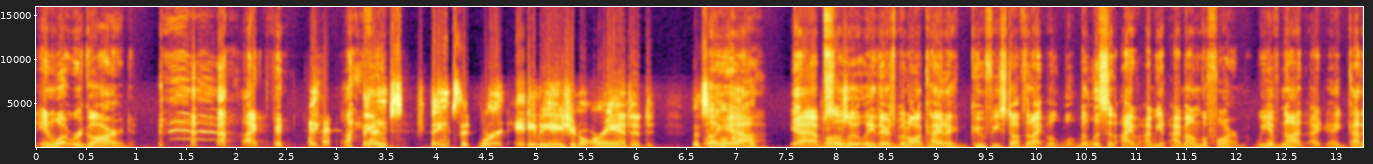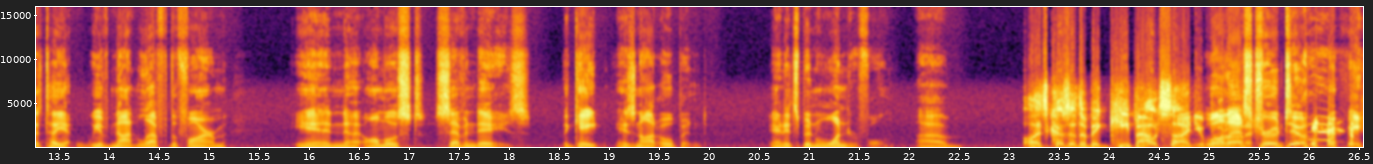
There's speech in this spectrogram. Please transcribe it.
in what regard? I've been, Things things that weren't aviation oriented. That some well, yeah, our yeah, absolutely. There's been all kind of goofy stuff that I. But, but listen, I, I mean, I'm on the farm. We have not. I, I got to tell you, we have not left the farm in uh, almost seven days. The gate has not opened, and it's been wonderful. Uh, well, it's because of the big keep outside you well, put on that's true too. I, mean,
